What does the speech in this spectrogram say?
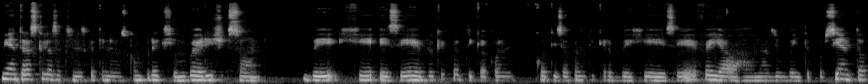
Mientras que las acciones que tenemos con predicción bearish son BGSF, que cotiza con el ticker BGSF y ha bajado más de un 20%,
